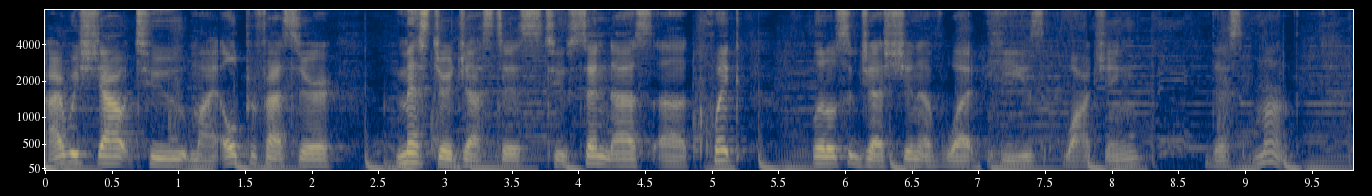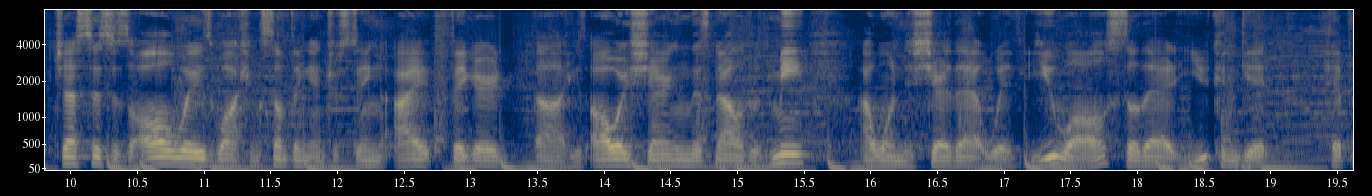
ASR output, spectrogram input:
I reached out to my old professor, Mr. Justice, to send us a quick little suggestion of what he's watching this month. Justice is always watching something interesting. I figured uh, he's always sharing this knowledge with me. I wanted to share that with you all so that you can get hip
